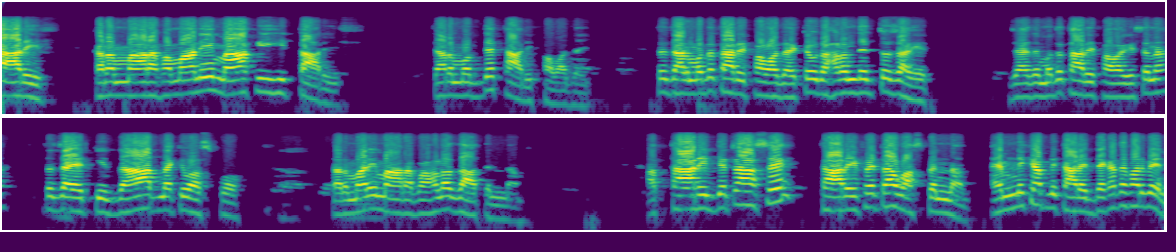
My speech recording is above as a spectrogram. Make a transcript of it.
তারিফ। কারণ মারাফা মানে মা ফিহি তারিফ। যার মধ্যে তারিফ পাওয়া যায়। তো যার মধ্যে তারিফ পাওয়া যায় একটা উদাহরণ দেন তো জাহেদ। জাহেদের মধ্যে তারিফ পাওয়া গেছে না? তো জাহেদ কি জাত নাকি ওয়াসফ? তার মানে মারাফা হলো জাতের নাম। আর তারিফ যেটা আছে তারিফ এটা ওয়াসফের নাম। এমনি কি আপনি তারিফ দেখাতে পারবেন?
